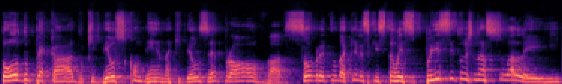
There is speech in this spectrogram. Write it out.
Todo pecado que Deus condena, que Deus reprova, sobretudo aqueles que estão explícitos na sua lei,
